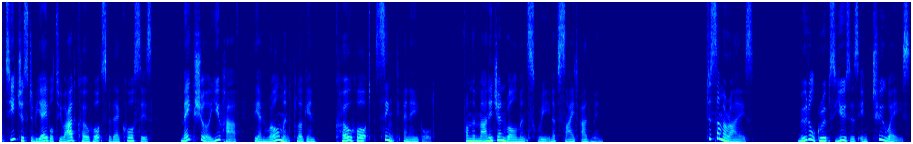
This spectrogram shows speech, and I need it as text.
teachers to be able to add cohorts for their courses, make sure you have the enrolment plugin Cohort Sync enabled from the Manage Enrolment screen of Site Admin. To summarise, Moodle groups users in two ways.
